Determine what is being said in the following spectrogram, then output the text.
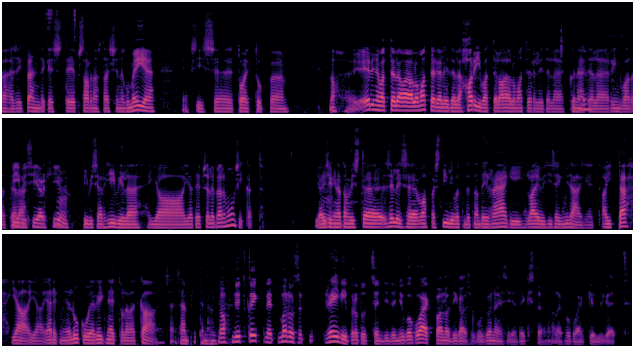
väheseid bände, kes teeb sarnast asja nagu meie, ehk siis äh, toetub äh, noh, erinevatele ajaloomaterjalidele, harivatele ajaloomaterjalidele, kõnedele, ringvaadetele, BBC arhiiv mm.. BBC arhiivile ja, ja teeb selle peale muusikat. Ja isegi nad on vist äh, sellise vahva stiili võtnud, et nad ei räägi laivis isegi midagi, et aitäh ja, ja järgmine lugu ja kõik need tulevad ka sa- sample itena. noh, nüüd kõik need mõnusad reivi produtsendid on ju kogu aeg pannud igasugu kõnesid ja tekste omale kogu aeg külge, et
